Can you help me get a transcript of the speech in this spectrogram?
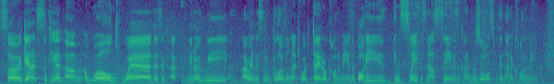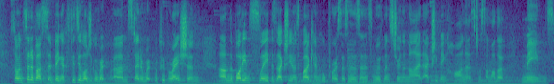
So again, it's looking at um, a world where there's a, a, you know, we are in this sort of global network data economy and the body in sleep is now seen as a kind of resource within that economy. So instead of us being a physiological um, state of re recuperation, um, the body in sleep is actually, you know, its biochemical processes and its movements during the night actually being harnessed for some other means,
